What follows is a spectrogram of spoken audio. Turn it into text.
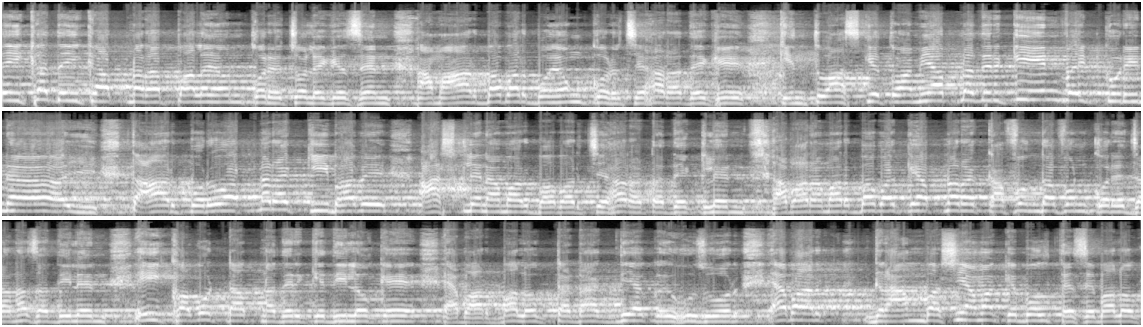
দেখা দেখা আপনারা পালায়ন করে চলে গেছেন। আমার বাবার ভয়ঙ্কর চেহারা দেখে, কিন্তু আজকে তো আমি আপনাদেরকে ইনভাইট করি নাই। তারপরেও আপনারা কীভাবে আসলেন আমার বাবার চেহারাটা দেখলেন? আবার আমার বাবাকে আপনারা কাফন দাফন করে জানাজা দিলেন। এই খবরটা আপনাদেরকে দিল কে? এবার বালকটা ডাক দিয়া কই হুজুর, এবার গ্রামবাসী আমাকে বলতেছে, বালক,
